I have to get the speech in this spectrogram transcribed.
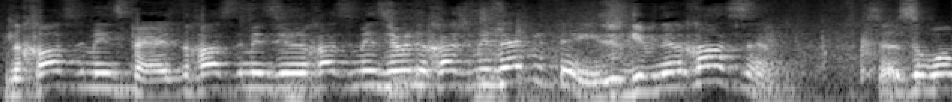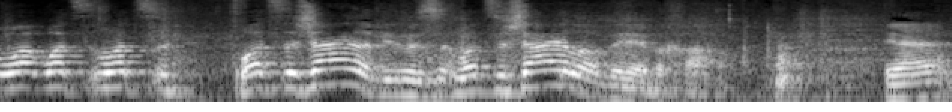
Nechasim means Paris. Nechasim means nechasim means nechasim means everything. He's just giving the nechasim. So, so what, what, what's what's what's the shayla? What's the shayla over here, B'chal? Yeah.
